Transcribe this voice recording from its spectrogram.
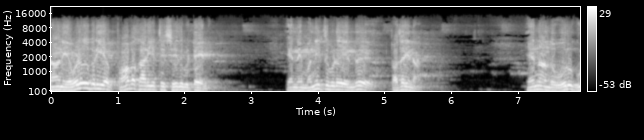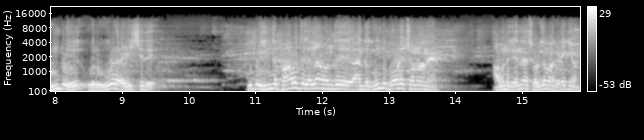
நான் எவ்வளவு பெரிய பாவ காரியத்தை செய்துவிட்டேன் என்னை மன்னித்து விடு என்று பதறினான். ஏன்னா அந்த ஒரு குண்டு ஒரு ஊரை அழிச்சது. இப்போ இந்த பாவத்துக்கெல்லாம் வந்து அந்த குண்டு போட சொன்னானே அவனுக்கு என்ன சொர்க்கமாக கிடைக்கும்?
